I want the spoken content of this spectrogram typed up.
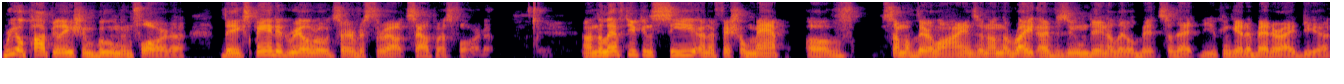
real population boom in Florida, they expanded railroad service throughout Southwest Florida. On the left, you can see an official map of some of their lines. And on the right, I've zoomed in a little bit so that you can get a better idea.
